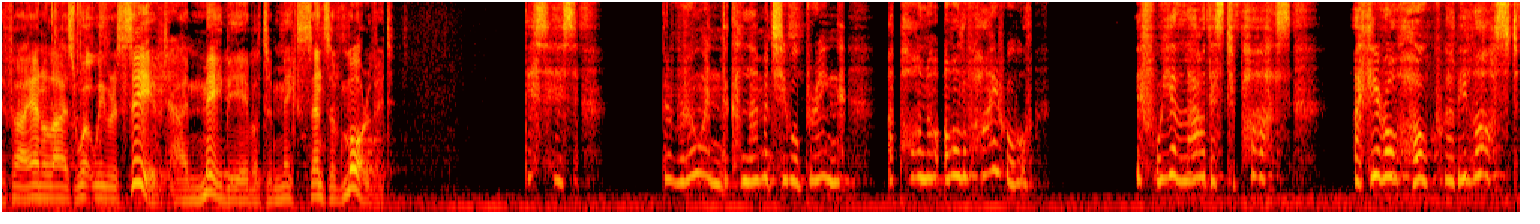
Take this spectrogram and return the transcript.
if I analyze what we received, I may be able to make sense of more of it. This is the ruin the Calamity will bring upon all of Hyrule. If we allow this to pass, I fear all hope will be lost.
